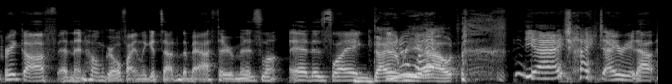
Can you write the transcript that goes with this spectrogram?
break off. And then Homegirl finally gets out of the bathroom and is, lo- and is like, "You know out. Yeah, I, I diarrhea it out.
